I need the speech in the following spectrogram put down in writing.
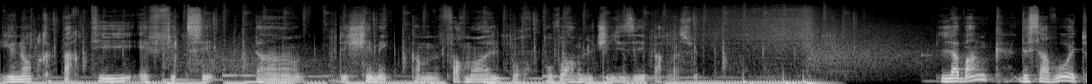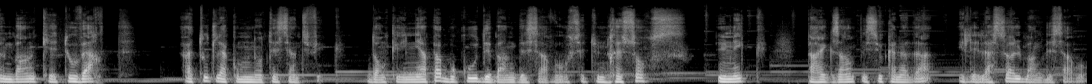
et une autre partie est fixée dans des chimiques comme formol pour pouvoir l'utiliser par la suite. La banque des cerveaux est une banque qui est ouverte à toute la communauté scientifique. Donc, il n'y a pas beaucoup de banques de cerveau. C'est une ressource unique. Par exemple, ici au Canada, il est la seule banque de cerveau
